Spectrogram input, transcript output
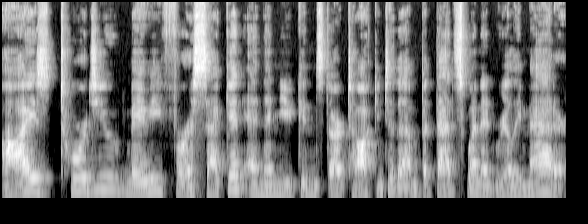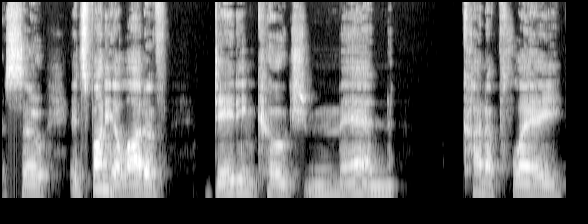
eyes towards you maybe for a second and then you can start talking to them, but that's when it really matters. So it's funny a lot of dating coach men kind of play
